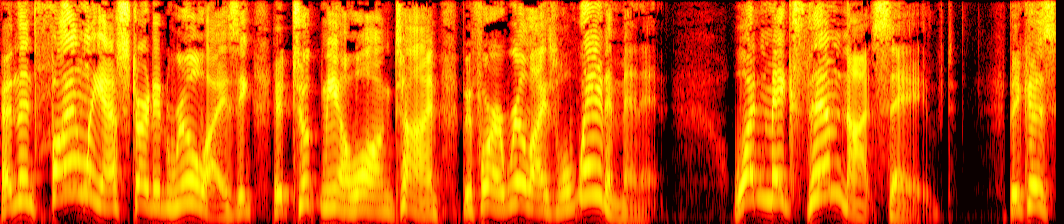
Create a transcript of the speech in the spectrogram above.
And then finally I started realizing it took me a long time before I realized, well, wait a minute. What makes them not saved? Because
